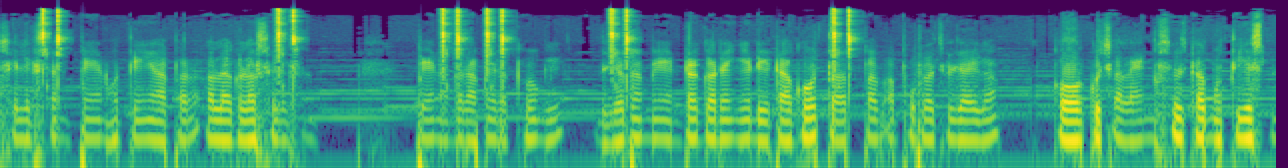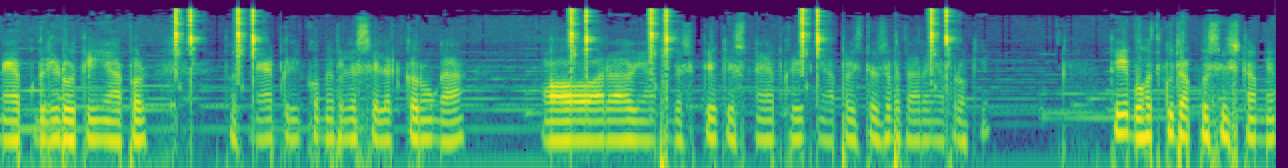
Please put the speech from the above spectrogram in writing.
सिलेक्शन पेन होते हैं यहाँ पर अलग अलग सिलेक्शन पेन अगर आपने रखे होंगे। जब हम एंटर करेंगे डेटा को, तब आपको पता चल जाएगा। और कुछ अलाइंग सिस्टम होती है स्नैप ग्रिड होती है यहाँ पर। तो स्नैप ग्रिड को मैं पहले सेलेक्ट करूँगा। और यहाँ पर हो कि स्नैप ग्रिड यहाँ पर इस तरह से बता रहे हैं यहाँ पर ओके तो ये बहुत कुछ आपको सिस्टम में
